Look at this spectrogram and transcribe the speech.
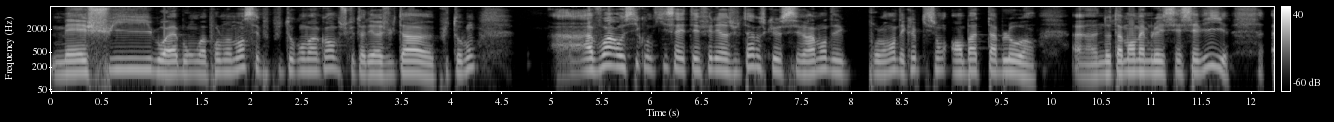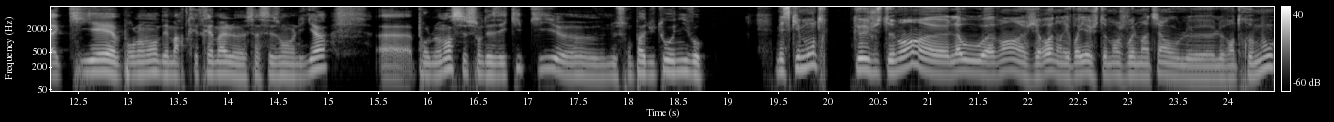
mais je suis ouais bon bah, pour le moment c'est plutôt convaincant parce que tu as des résultats plutôt bons à voir aussi contre qui ça a été fait les résultats parce que c'est vraiment des pour le moment des clubs qui sont en bas de tableau, hein. euh, notamment même le SC Séville euh, qui est pour le moment démarre très très mal euh, sa saison en Liga. Euh, pour le moment, ce sont des équipes qui ne sont pas du tout au niveau. Mais ce qui montre que justement, là où avant Gérone, on les voyait justement jouer le maintien ou le, le ventre mou,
